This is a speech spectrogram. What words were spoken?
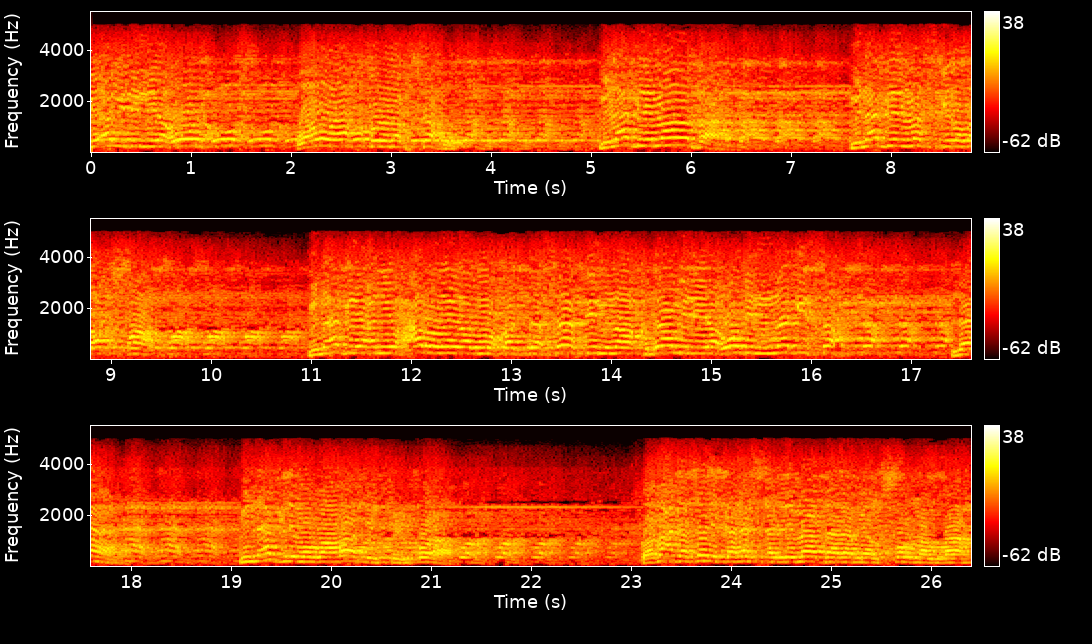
بأيدي اليهود وهو يقتل نفسه. من أجل ماذا؟ من أجل المسجد الأقصى. من أجل أن يحرر المقدسات من أقدام اليهود النجسة. لا من أجل مباراة في الكرة. وبعد ذلك نسأل لماذا لم ينصرنا الله؟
